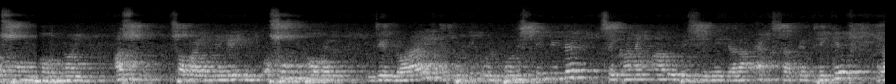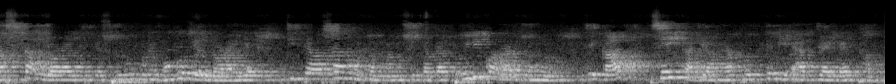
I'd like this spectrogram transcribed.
অসম্ভব নয়। আসুন সবাই মিলে এই অসম্ভবের যে লড়াই, যে প্রতিকূল পরিস্থিতিতে, সেখানে আরও বেশি নিজেরা একসাথে থেকে রাস্তার লড়াই থেকে শুরু করে মগজের লড়াইয়ে জিতে আসার মতন মানসিকতা তৈরি করার জন্য যে কাজ, সেই কাজে আমরা প্রত্যেকে এক জায়গায় থাকব।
